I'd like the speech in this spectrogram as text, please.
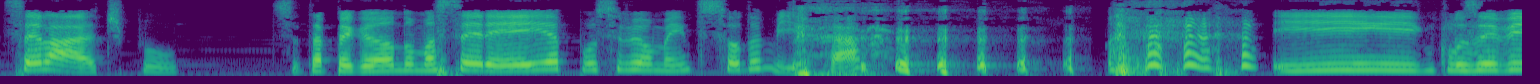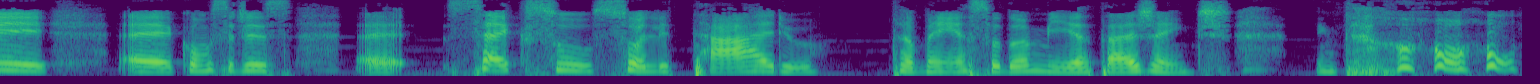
sei lá, tipo, você tá pegando uma sereia, possivelmente sodomia, tá? e, inclusive, é, como se diz, é, sexo solitário também é sodomia, tá, gente? Então.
